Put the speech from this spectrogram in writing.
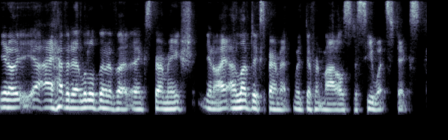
you know, I have it a little bit of an experimentation. You know, I, I, love to experiment with different models to see what sticks.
